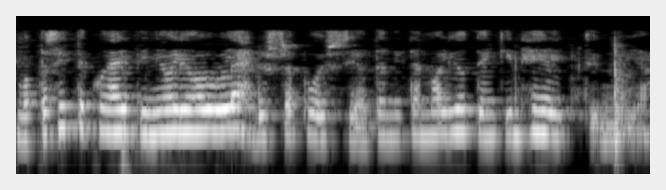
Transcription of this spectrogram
Mutta sitten kun äitini oli ollut lähdössä pois sieltä, niin tämä oli jotenkin heltynyt ja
